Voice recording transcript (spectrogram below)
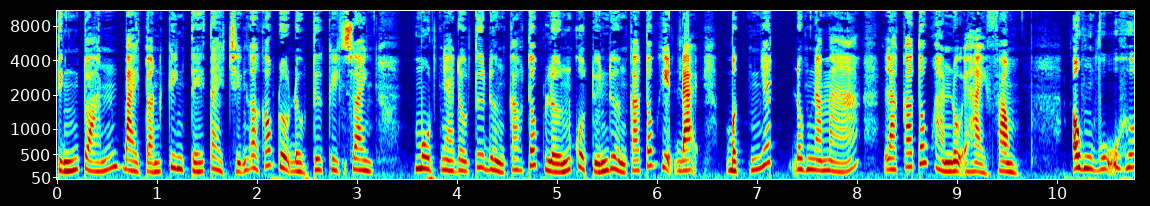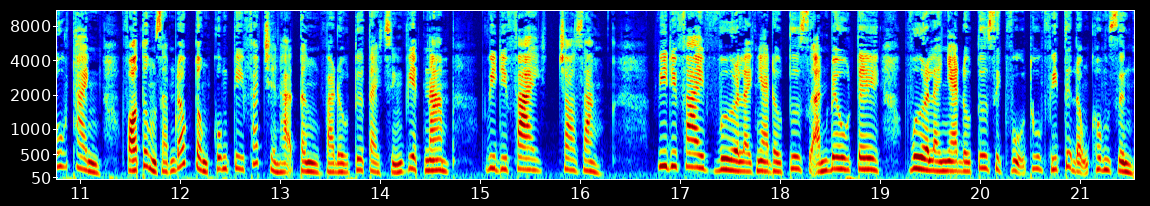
tính toán bài toán kinh tế tài chính ở góc độ đầu tư kinh doanh, một nhà đầu tư đường cao tốc lớn của tuyến đường cao tốc hiện đại bậc nhất Đông Nam Á là cao tốc Hà Nội Hải Phòng. Ông Vũ Hữu Thành, Phó Tổng Giám đốc Tổng Công ty Phát triển Hạ tầng và Đầu tư Tài chính Việt Nam, VDFi cho rằng VDFi vừa là nhà đầu tư dự án BOT, vừa là nhà đầu tư dịch vụ thu phí tự động không dừng.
